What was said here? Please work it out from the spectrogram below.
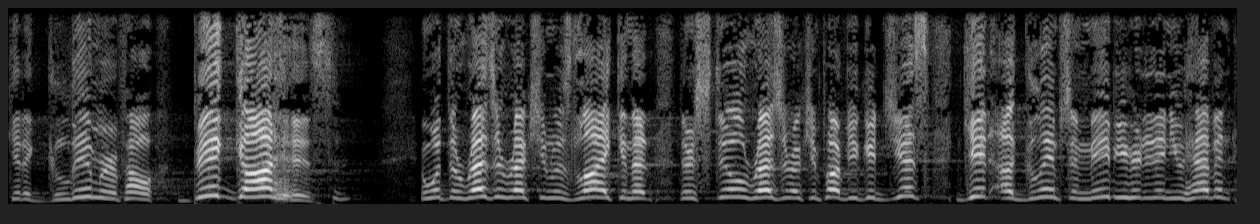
get a glimmer of how big God is and what the resurrection was like, and that there's still resurrection power. If you could just get a glimpse, and maybe you're here today and you haven't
